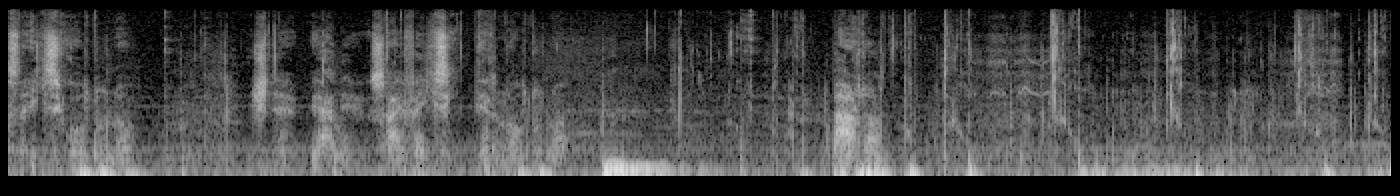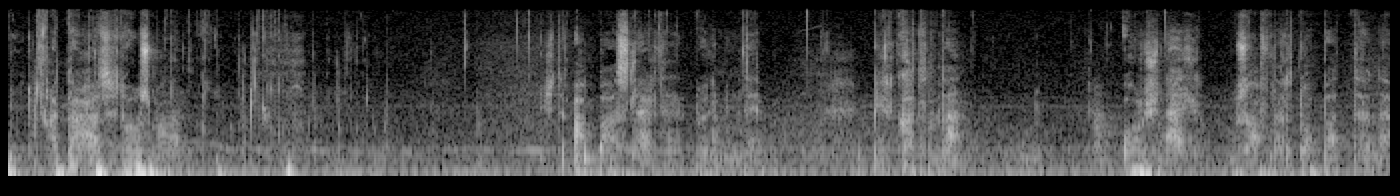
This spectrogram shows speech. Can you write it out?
fazla eksik olduğunu, işte yani sayfa eksikliklerin olduğunu. Pardon. Hatta Hazreti Osman'ın işte Abbasilerde döneminde bir kadından orijinal musafları toplattığını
